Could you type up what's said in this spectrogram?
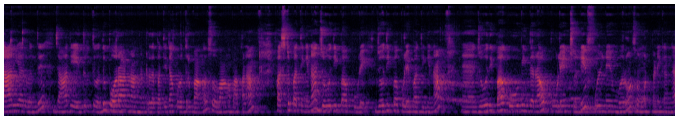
யார் யார் வந்து ஜாதியை எதிர்த்து வந்து போராடினாங்கன்றதை பற்றி தான் கொடுத்துருப்பாங்க. ஸோ வாங்க பார்க்கலாம். ஃபஸ்ட்டு பார்த்தீங்கன்னா ஜோதிபா பூலே. ஜோதிபா பூலே பார்த்தீங்கன்னா ஜோதிபா கோவிந்தராவ் பூலேன்னு சொல்லி ஃபுல் நேம் வரும். ஸோ நோட் பண்ணிக்கோங்க.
